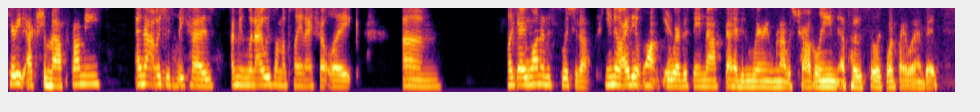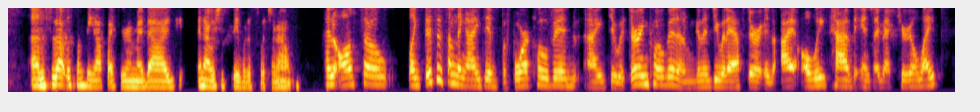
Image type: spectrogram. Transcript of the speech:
carried extra mask on me. And that was just mm-hmm. because I mean, when I was on the plane, I felt like um like I wanted to switch it up. You know, I didn't want to yeah. wear the same mask I had been wearing when I was traveling, opposed to like once I landed. Um, so that was something else I threw in my bag and I was just able to switch them out. And also, like this is something I did before COVID. I do it during COVID and I'm gonna do it after, is I always have antibacterial wipes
